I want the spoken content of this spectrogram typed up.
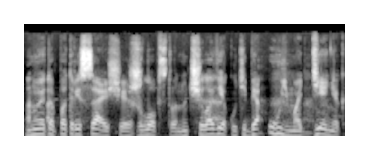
ну, это потрясающее жлобство. Ну, человек, у тебя уйма денег.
